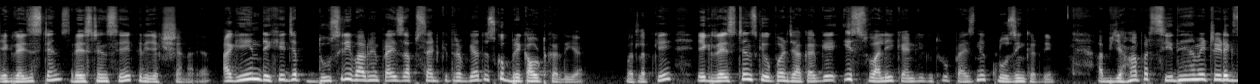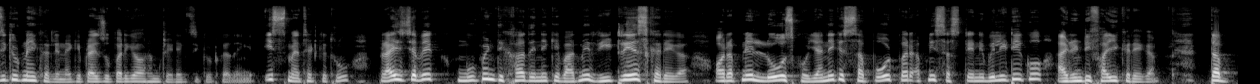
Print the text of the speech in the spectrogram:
एक रेजिस्टेंस रेजिस्टेंस से एक रिजेक्शन आया। अगेन देखिए, जब दूसरी बार में प्राइस अपसाइड की तरफ़ गया तो उसको ब्रेकआउट कर दिया। मतलब कि एक रेजिस्टेंस के ऊपर जाकर के इस वाली कैंडल के थ्रू प्राइस ने क्लोजिंग कर दी। अब यहाँ पर सीधे हमें ट्रेड एग्जीक्यूट नहीं कर लेना है कि प्राइस ऊपर गया और हम ट्रेड एग्जीक्यूट कर देंगे। इस मेथड के थ्रू प्राइस जब एक मूवमेंट दिखा देने के बाद में रिट्रेस करेगा और अपने लोज को, यानी कि सपोर्ट पर अपनी सस्टेनेबिलिटी को आइडेंटिफाई करेगा, तब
